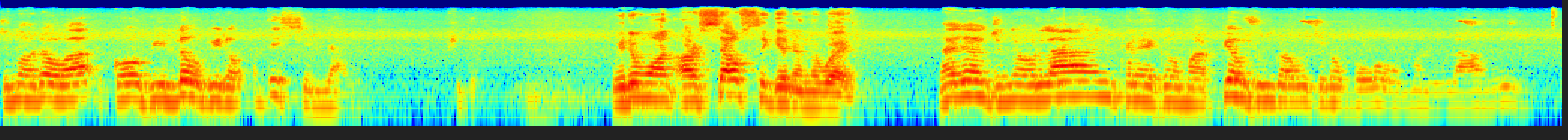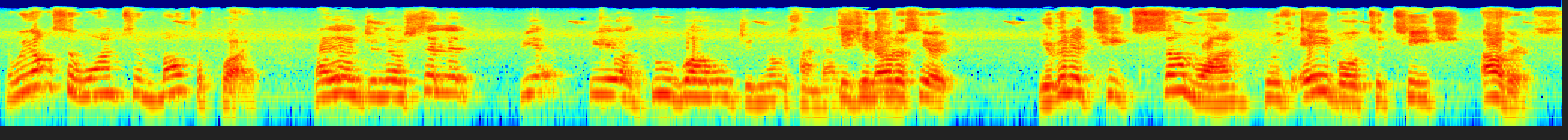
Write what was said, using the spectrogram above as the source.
ကျွန်တော်တို့က copy လုပ်ပြီးတော့အသစ်ရှင်ရတယ်ဖြစ်တယ် We don't want ourselves to get in the way. And we also want to multiply it. Did you notice here? You're going to teach someone who's able to teach others.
